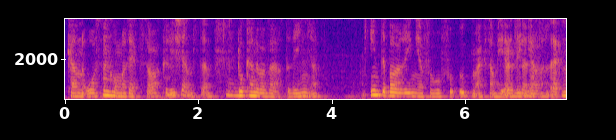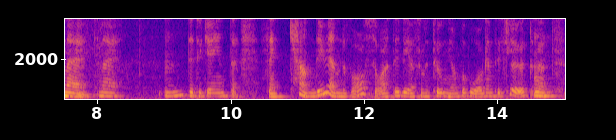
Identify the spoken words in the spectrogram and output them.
kan åstadkomma rätt saker i Mm. tjänsten, Mm. då kan det vara värt att ringa. Inte bara ringa för att få uppmärksamhet. Eller, nej. nej, nej, Mm. det tycker jag inte. Sen kan det ju ändå vara så att det är det som är tungan på vågen till slut. Mm. Att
